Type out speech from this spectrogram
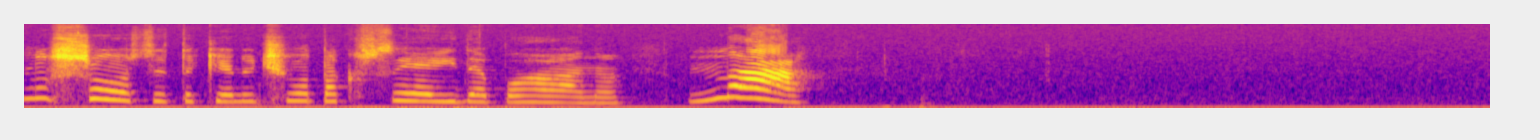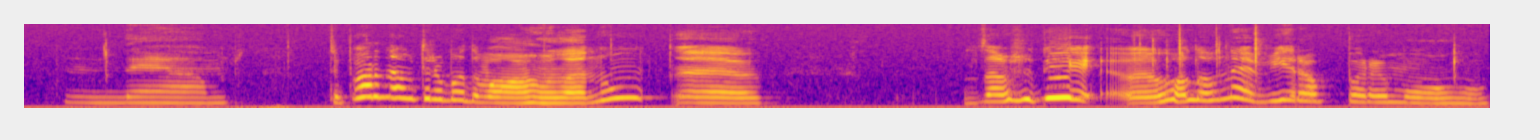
Ну що це таке? Ну чого так все йде погано? На! Дем. Тепер нам треба два гола. Ну, е, завжди е, головне віра в перемогу.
